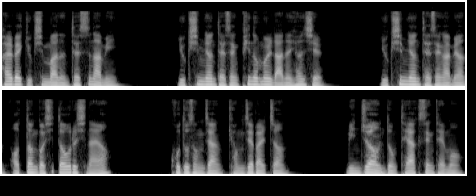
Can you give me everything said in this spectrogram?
860만 은퇴 쓰나미 60년 대생 피눈물 나는 현실 60년 대생하면 어떤 것이 떠오르시나요? 고도성장, 경제발전, 민주화운동, 대학생 데모,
